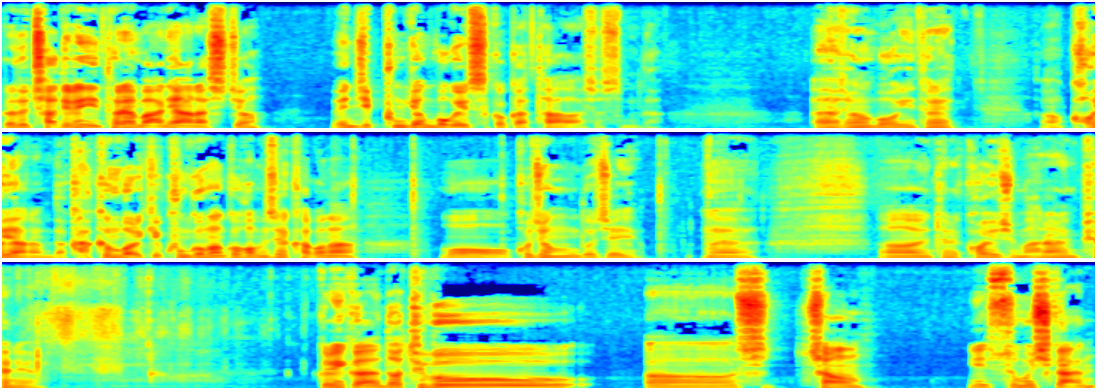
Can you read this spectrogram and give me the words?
그래도 차디는 인터넷 많이 안 하시죠? 왠지 풍경 보고 있을 것 같아 하셨습니다. 아, 저는 뭐 인터넷 어, 거의 안 합니다. 가끔 뭐 이렇게 궁금한 거 검색하거나 뭐 그 정도지. 네. 어, 인터넷 거의 좀 안 하는 편이에요. 그러니까 너튜브 어, 시청이 20시간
